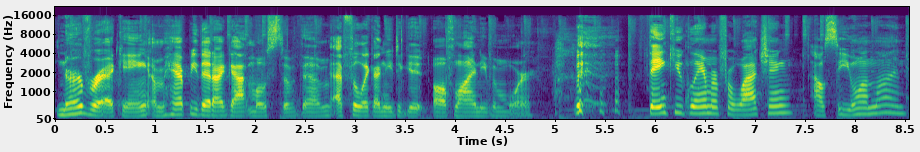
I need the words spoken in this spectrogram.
Nerve wracking. I'm happy that I got most of them. I feel like I need to get offline even more. Thank you, Glamour, for watching. I'll see you online.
